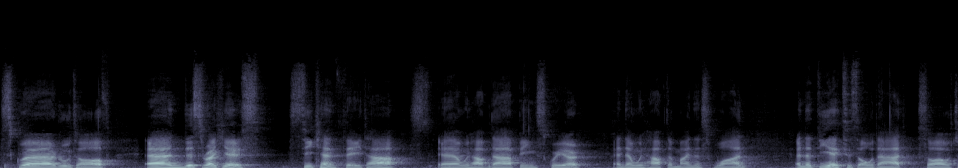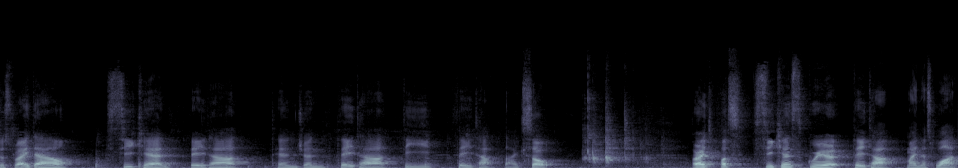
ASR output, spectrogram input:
square root of, and this right here is secant theta, and we have that being squared, and then we have the minus 1, and the dx is all that, so I'll just write down secant theta tangent theta d theta, like so. Alright, what's secant square theta minus 1?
